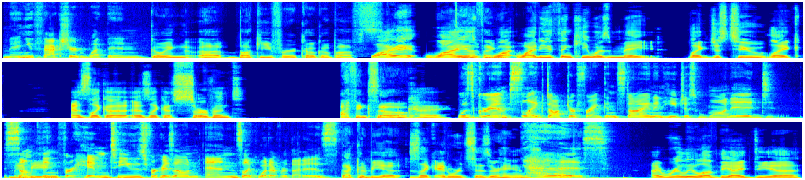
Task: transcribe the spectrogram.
manufactured weapon. going uh, Bucky for Cocoa Puffs. why? Why is Nothing. why? Why do you think he was made? Like just to like as like a as like a servant? I think so. Okay. Was Gramps like Dr. Frankenstein, and he just wanted something for him to use for his own ends, like whatever that is? That could be it. it's like Edward Scissorhands. Yes. I really love the idea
